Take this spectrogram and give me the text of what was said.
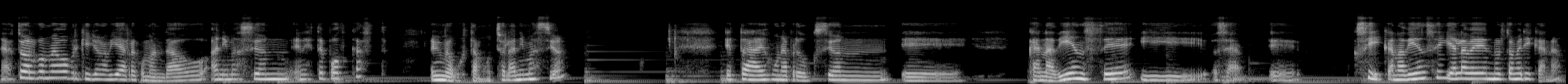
Esto es algo nuevo porque yo no había recomendado animación en este podcast. A mí me gusta mucho la animación esta es una producción eh, canadiense y, o sea, eh, sí, canadiense y a la vez norteamericana.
